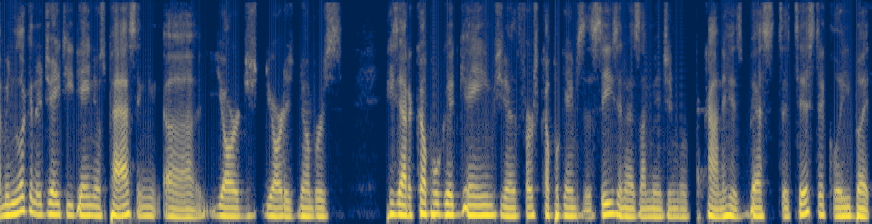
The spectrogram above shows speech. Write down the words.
I mean, looking at JT Daniels passing uh yard yardage numbers, he's had a couple good games. You know, the first couple games of the season, as I mentioned, were kind of his best statistically, but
